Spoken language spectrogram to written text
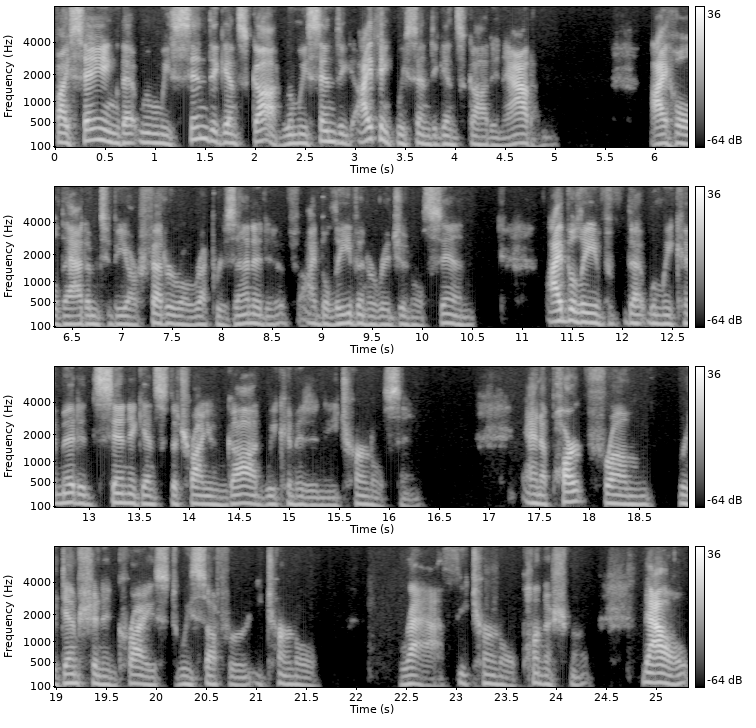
by saying that when we sinned against God, when we sinned, I think we sinned against God in Adam. I hold Adam to be our federal representative. I believe in original sin. I believe that when we committed sin against the triune God, we committed an eternal sin. And apart from redemption in Christ, we suffer eternal wrath, eternal punishment. Now,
